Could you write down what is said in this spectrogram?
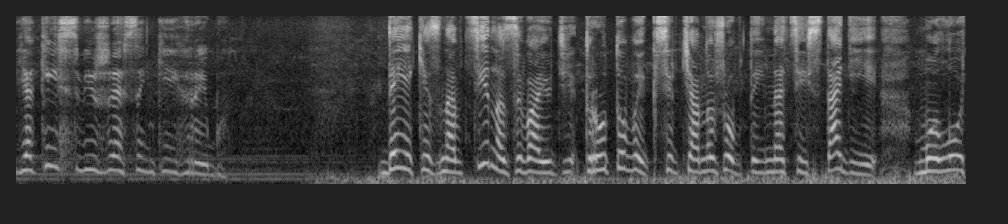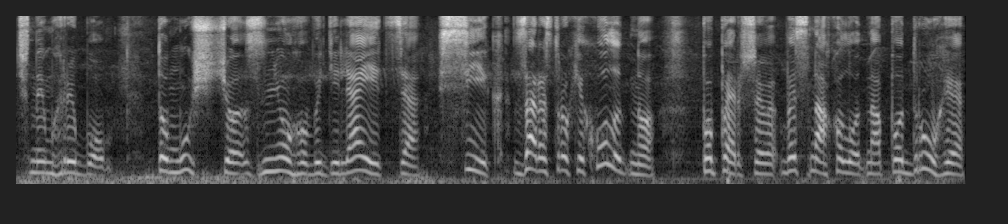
Який свіжесенький гриб. Деякі знавці називають трутовик сірчано-жовтий на цій стадії молочним грибом, тому що з нього виділяється сік. Зараз трохи холодно. По-перше, весна холодна, по-друге,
